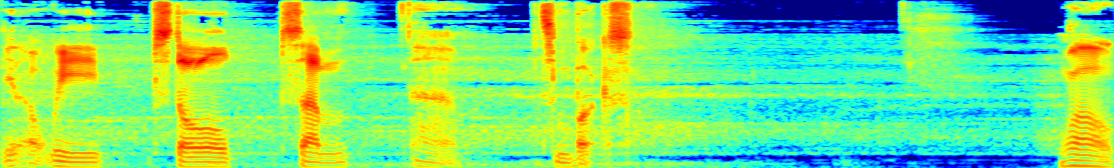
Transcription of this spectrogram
you know, we stole some, uh, some books." Well,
